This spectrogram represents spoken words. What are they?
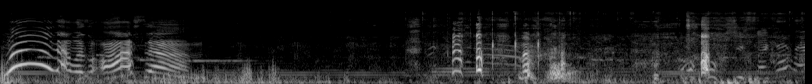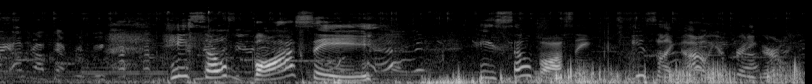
Woo! That was awesome. She's like, all right, I'll drop that frisbee. He's so bossy. He's so bossy. He's like, oh, you're a pretty girl.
